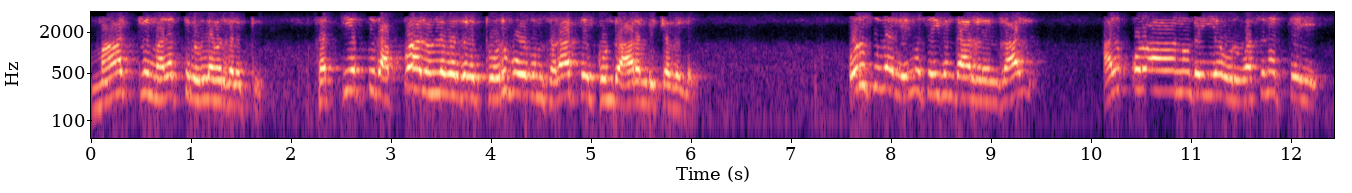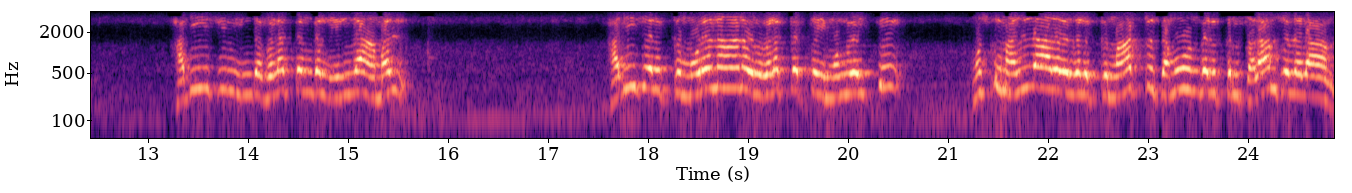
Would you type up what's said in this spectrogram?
மாற்று மதத்தில் உள்ளவர்களுக்கு சத்தியத்தில் அப்பால் உள்ளவர்களுக்கு ஒருபோதும் சலாத்தை கொண்டு ஆரம்பிக்கவில்லை. ஒரு சிலர் என்ன செய்கின்றார்கள் என்றால் அல் குரானுடைய ஒரு வசனத்தை ஹதீஸில் இந்த விளக்கங்கள் இல்லாமல் ஹதீசலுக்கு முரணான ஒரு விளக்கத்தை முன்வைத்து முஸ்லிம் அல்லாதவர்களுக்கு மாற்று சமூகங்களுக்கும் சலாம் சொல்லலாம்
